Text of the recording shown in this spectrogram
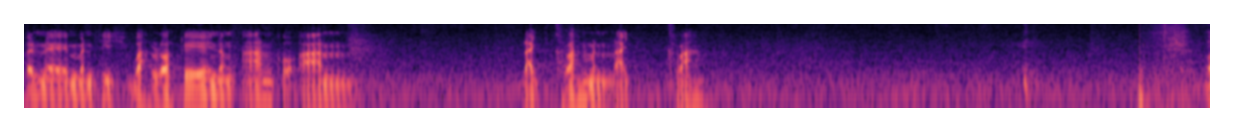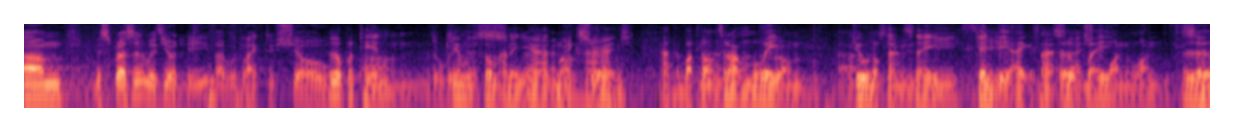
ប៉ុន្តែមិនជាច្បាស់លាស់ទេហើយនឹងអានក៏អាន ដាច់ខ្លះមិនដាច់ខ្លះ Um, Mr. President, with your leave, I would like to show លោកប្រធាន um, the ខ្ញុំ witness សូមអនុញ្ញាត uh, an បង្ហាញ excerpt អត្ថបទដកស្រង់មួយ from, uh, ជូនសាក់សី document ចេញពីឯកសារអឺ E3/1170. 3លើ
